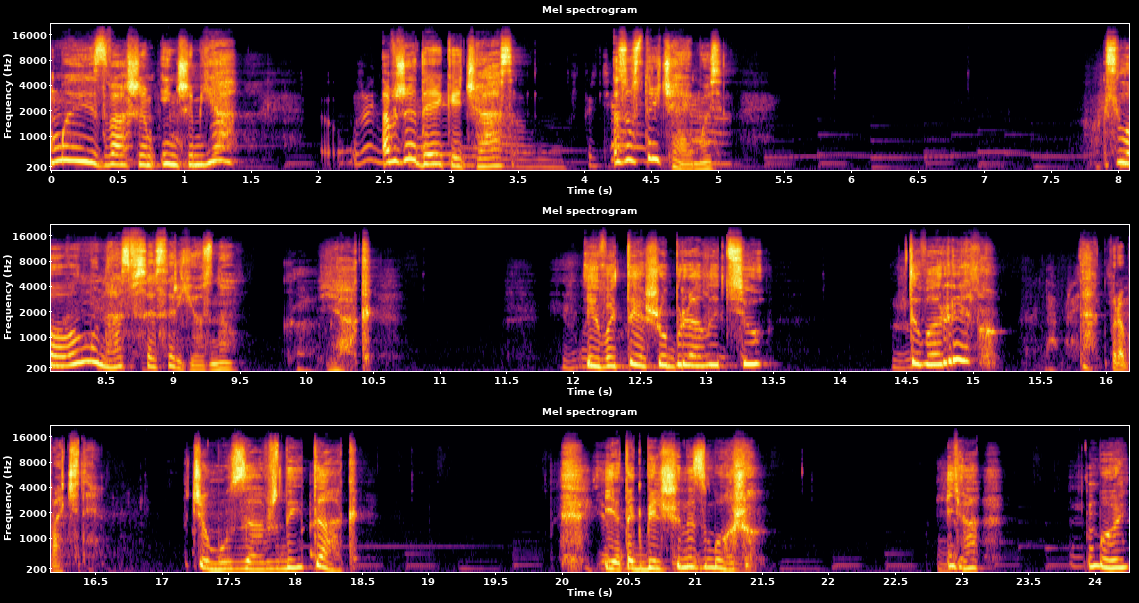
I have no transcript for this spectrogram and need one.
Ми з вашим іншим я вже деякий час зустрічаємось. Словом, у нас все серйозно. Як? І ви теж обрали цю тварину? Так, пробачте. Чому завжди так? Я так більше не зможу. Я. Мой.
